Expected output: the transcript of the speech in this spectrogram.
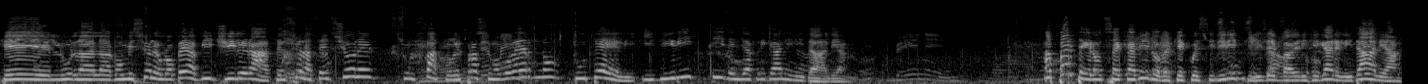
che la, la Commissione europea vigilerà, attenzione, attenzione, sul fatto che il prossimo governo tuteli i diritti degli africani in Italia. A parte che non si è capito perché questi diritti li debba verificare l'Italia,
